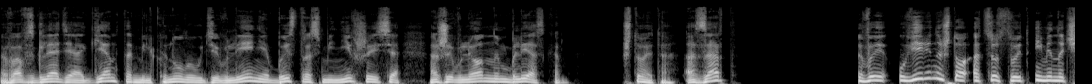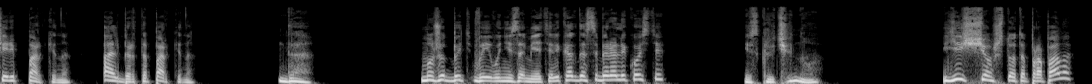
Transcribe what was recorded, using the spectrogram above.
Во взгляде агента мелькнуло удивление, быстро сменившееся оживленным блеском. Что это, азарт? «Вы уверены, что отсутствует именно череп Паркина, Альберта Паркина?» «Да». «Может быть, вы его не заметили, когда собирали кости?» «Исключено». «Еще что-то пропало?»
